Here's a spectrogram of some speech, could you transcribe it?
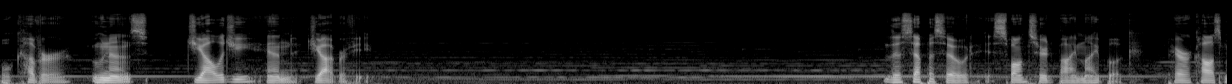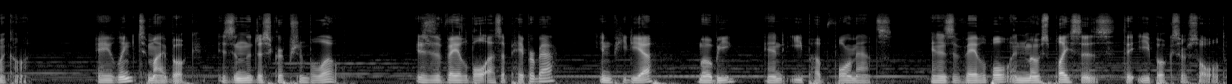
will cover Una's geology and geography. This episode is sponsored by my book, Paracosmicon. A link to my book is in the description below. It is available as a paperback, in PDF, Mobi, and EPUB formats, and is available in most places that ebooks are sold.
